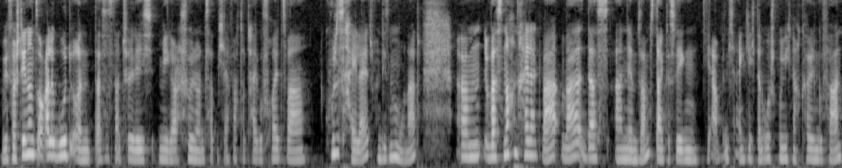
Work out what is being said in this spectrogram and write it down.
wir verstehen uns auch alle gut und das ist natürlich mega schön und es hat mich einfach total gefreut. Es war cooles Highlight von diesem Monat. Ähm, was noch ein Highlight war, war, dass an dem Samstag, deswegen ja, bin ich eigentlich dann ursprünglich nach Köln gefahren,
